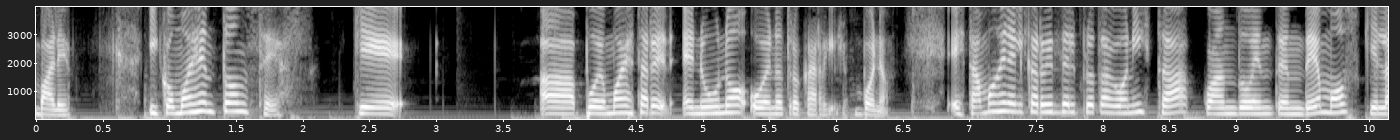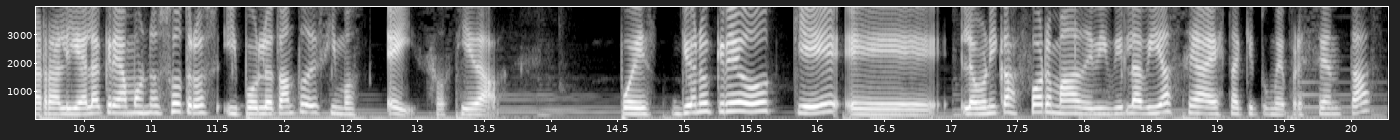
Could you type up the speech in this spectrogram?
Vale. ¿Y cómo es entonces que ah, podemos estar en uno o en otro carril? Bueno, estamos en el carril del protagonista cuando entendemos que la realidad la creamos nosotros y por lo tanto decimos, hey, sociedad. Pues yo no creo que eh, la única forma de vivir la vida sea esta que tú me presentas.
